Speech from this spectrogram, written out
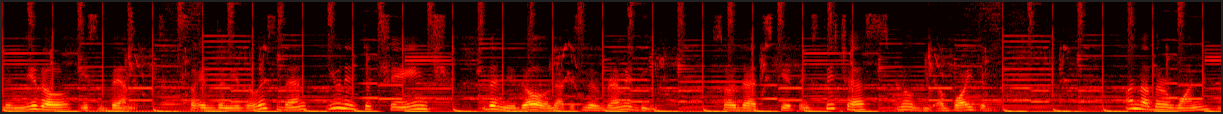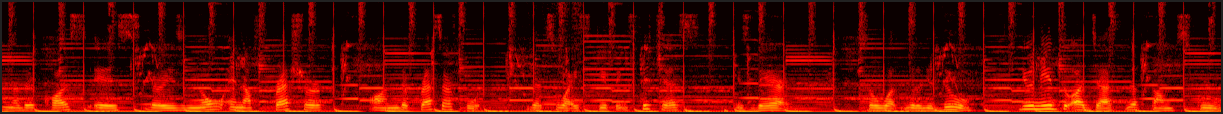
the needle is bent. So if the needle is bent, you need to change the needle. That is the remedy so that skipping stitches will be avoided. Another one, another cause is there is no enough pressure on the presser foot. That's why skipping stitches is there. So what will you do? You need to adjust the thumb screw.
